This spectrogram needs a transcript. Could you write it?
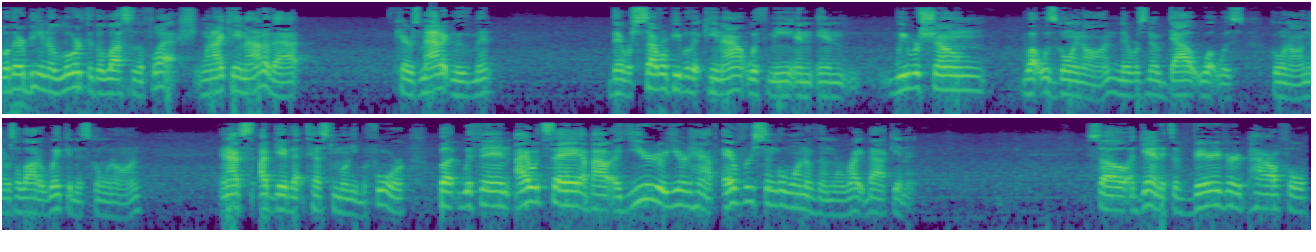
Well, they're being allured through the lust of the flesh. When I came out of that charismatic movement, there were several people that came out with me, and, and we were shown what was going on. There was no doubt what was going on. There was a lot of wickedness going on. And I've, I've gave that testimony before. But within, I would say, about a year to a year and a half, every single one of them were right back in it. So again, it's a very, very powerful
